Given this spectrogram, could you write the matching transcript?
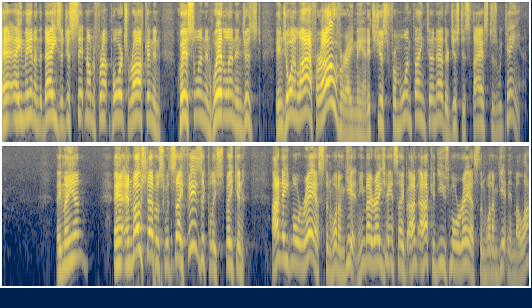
amen. And the days are just sitting on the front porch, rocking and whistling and whittling and just enjoying life are over. Amen. It's just from one thing to another, just as fast as we can. Amen. And, and most of us would say, physically speaking, I need more rest than what I'm getting. Anybody raise your hand and say, I, I could use more rest than what I'm getting in my life.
